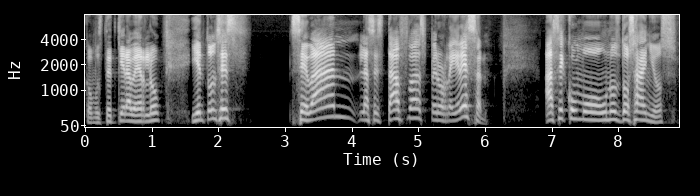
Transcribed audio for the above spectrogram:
como usted quiera verlo. Y entonces se van las estafas, pero regresan. Hace como unos dos años,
